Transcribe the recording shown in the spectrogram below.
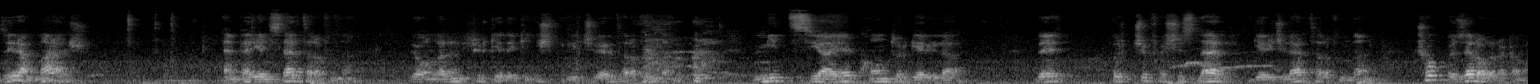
Zira Maraş emperyalistler tarafından ve onların Türkiye'deki işbirlikçileri tarafından MİT, CIA, kontur gerilla ve ırkçı faşistler, gericiler tarafından çok özel olarak ama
